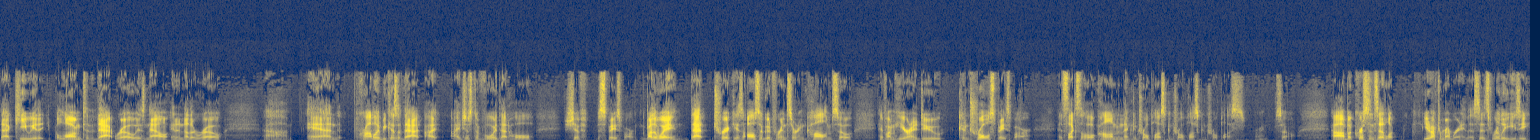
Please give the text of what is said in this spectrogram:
that kiwi that belonged to that row is now in another row. Um, and probably because of that, I, I just avoid that whole shift spacebar. By the way, that trick is also good for inserting columns. So if I'm here and I do control spacebar, it selects the whole column and then control plus, control plus, control plus. Right? So, uh, but Kristen said, look, you don't have to remember any of this. It's really easy.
